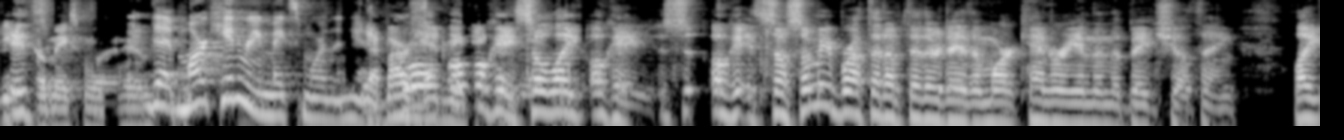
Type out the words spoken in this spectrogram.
it's makes more than him. That Mark Henry makes more than him. Yeah, Mark well, Henry. okay. So like, okay, so, okay. So somebody brought that up the other day, the Mark Henry and then the Big Show thing. Like,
